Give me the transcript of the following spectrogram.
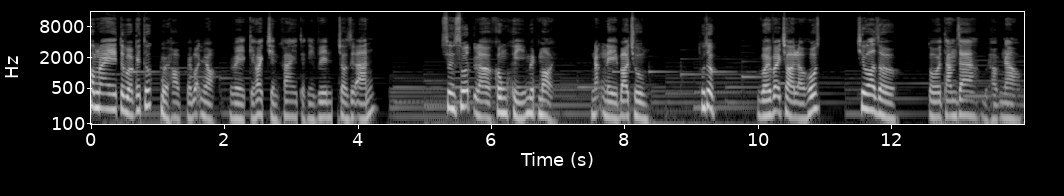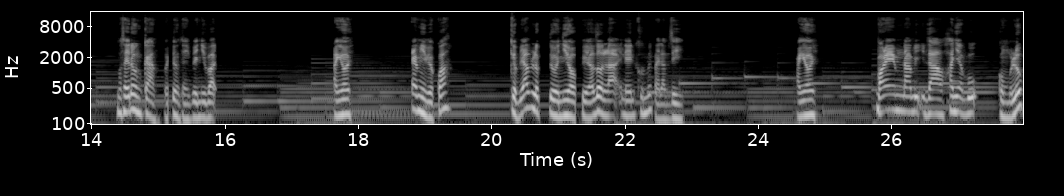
Hôm nay tôi vừa kết thúc buổi họp với bọn nhỏ về kế hoạch triển khai tuyển thành viên cho dự án. Xuyên suốt là không khí mệt mỏi, nặng nề bao trùm. Thú thực, với vai trò là host, chưa bao giờ tôi tham gia buổi họp nào mà thấy đồng cảm với từng thành viên như vậy. Anh ơi, em nhìn việc quá. Kiểu bị áp lực từ nhiều phía dồn lại nên không biết phải làm gì. Anh ơi, Bọn em đang bị giao hai nhiệm vụ cùng một lúc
